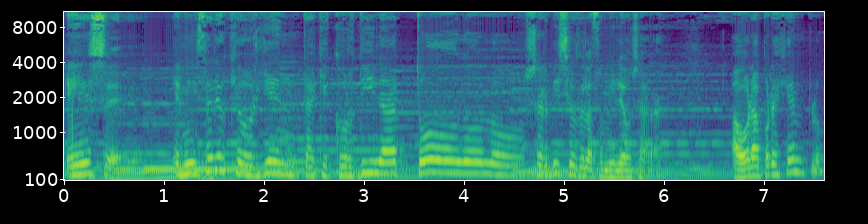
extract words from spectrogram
Es eh, el ministerio que orienta, que coordina todos los servicios de la familia Osana. Ahora, por ejemplo,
